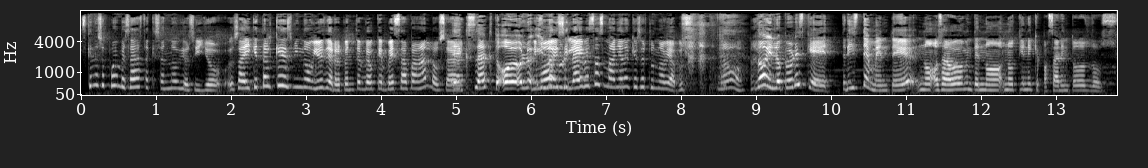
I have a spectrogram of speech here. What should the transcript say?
Es que no se pueden besar hasta que sean novios. Y yo, o sea, ¿y qué tal que es mi novio? Y de repente veo que besa mal, o sea. Exacto. O, o lo- Ni y modo de decirle, ay, besas mal, ya no quiero ser tu novia. Pues, no. No, y lo peor es que tristemente, no, o sea, obviamente no, no tiene que pasar en todos los,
